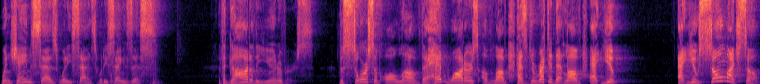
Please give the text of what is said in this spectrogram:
When James says what he says, what he's saying is this that the God of the universe, the source of all love, the headwaters of love, has directed that love at you. At you, so much so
